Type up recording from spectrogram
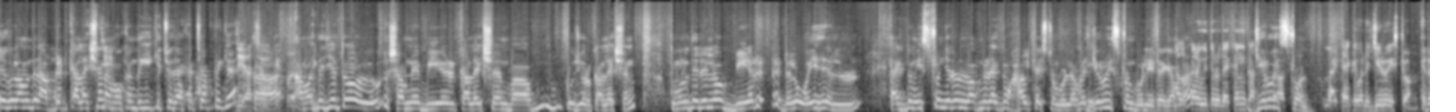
যেগুলো আমাদের আপডেট কালেকশন আমি ওখান থেকে কিছু দেখাচ্ছি আপনাকে। জি, আচ্ছা. আমাদের যেহেতু সামনে বিয়ের কালেকশন বা পুজোর কালেকশন তো মূলত এটা হলো বিয়ের এটা হলো ওই একদম স্টোন যেটা হলো আপনার একদম হালকা স্টোন বলি আমরা জিরো স্টোন বলি এটাকে আমরা। হালকার ভিতরে দেখেন জিরো স্টোন একেবারে জিরো স্টোন এটা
